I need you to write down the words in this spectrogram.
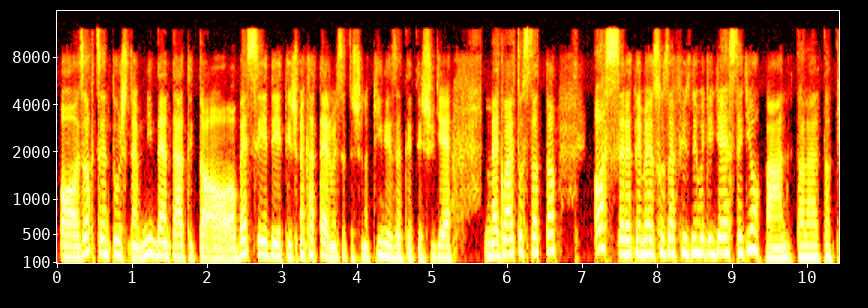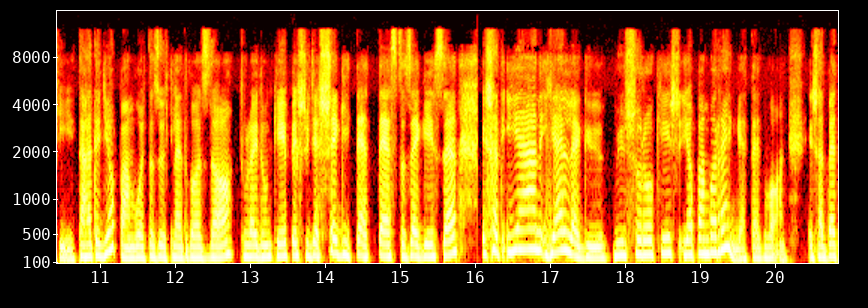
az akcentus, nem minden, tehát itt a, a beszédét is, meg hát természetesen a kinézetét is ugye megváltoztatta, azt szeretném ehhez hozzáfűzni, hogy ugye ezt egy japán találta ki. Tehát egy japán volt az ötletgazda tulajdonképp, és ugye segítette ezt az egészet. És hát ilyen jellegű műsorok is Japánban rengeteg van. És hát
